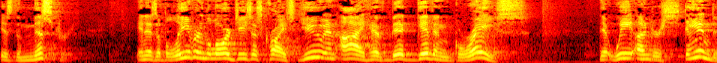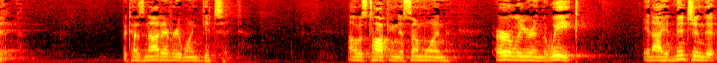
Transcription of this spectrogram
is the mystery. And as a believer in the Lord Jesus Christ, you and I have been given grace that we understand it because not everyone gets it. I was talking to someone earlier in the week, and I had mentioned that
